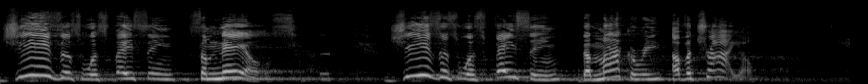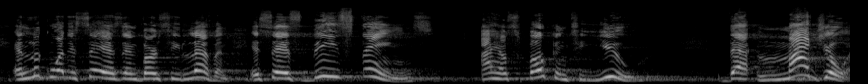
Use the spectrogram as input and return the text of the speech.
Jesus was facing some nails. Jesus was facing the mockery of a trial. And look what it says in verse 11. It says, These things I have spoken to you, that my joy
